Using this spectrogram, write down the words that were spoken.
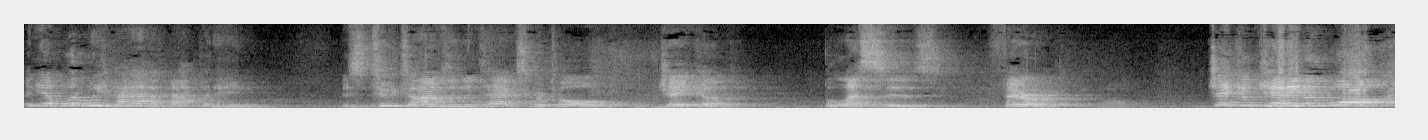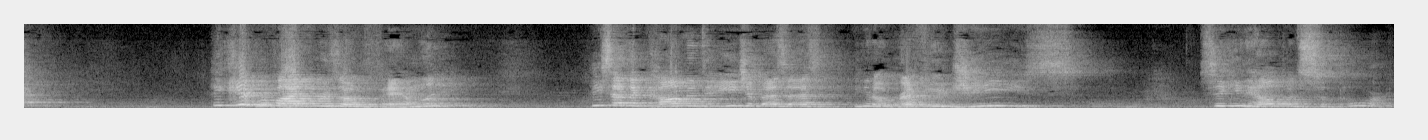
And yet, what we have happening is two times in the text we're told Jacob blesses Pharaoh. Jacob can't even walk. He can't provide for his own family. He's had to come into Egypt as, as you know, refugees, seeking help and support.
